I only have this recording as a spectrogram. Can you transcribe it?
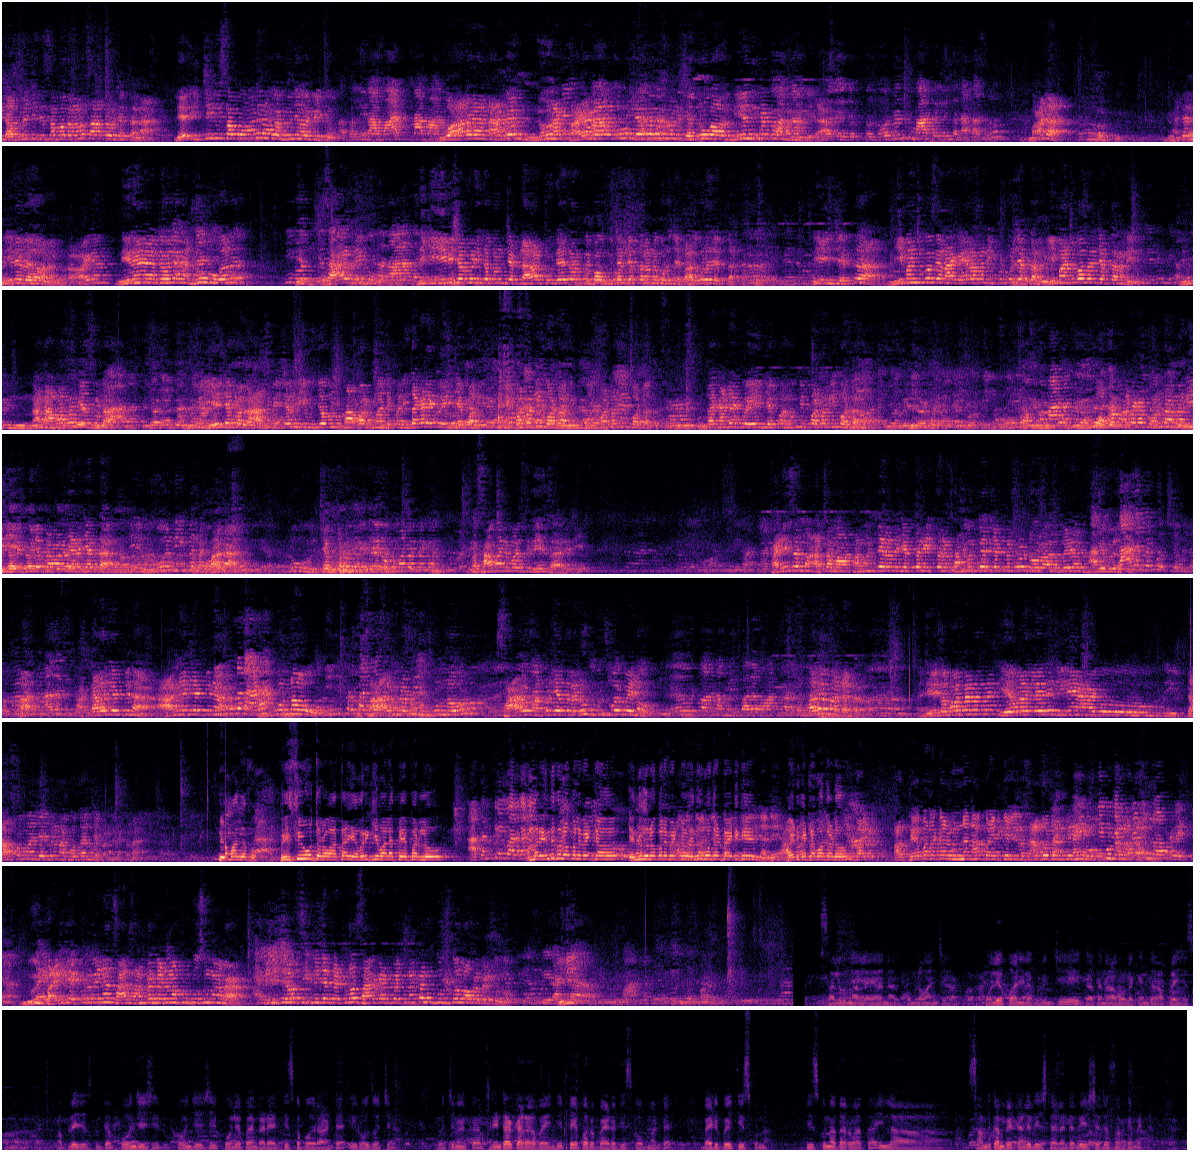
నేను డబ్బులు ఇచ్చి తీసుకుపోతాను సార్తో చెప్తానా? లేదు ఇచ్చి తీసుకుపోమని వాళ్ళ గుంజాల పెట్టు నువ్వు ఆడగా నాకేం నువ్వు నాకు శత్రువు కాదు నేను ఎందుకు చెప్తాను మాట అంటే నేనే ఇక? నేనే నువ్వు నీకు ఈ విషయం కూడా ఇంతకుముందు చెప్పినా? టూ డేస్ వరకు ముచ్చట చెప్తానన్న కూడా చెప్పా అది కూడా చెప్తా. నీ చెప్తా నీ మంచి కోసం నాకేం రాదని ఇప్పుడు కూడా చెప్తాను. నీ మంచి కోసం చెప్తాను నేను. నన్ను అపార్థం చేసుకుంటా. నువ్వు ఏం చెప్పాలి? లాస్ట్ విషయం నీ ఉద్యోగం కాపాడుకోమని చెప్పాను ఇంతకంటే ఎక్కువ ఏం చెప్పాను నీ పొట్ట నీ కొట్టాను నీ పొట్ట నీ కొట్టాను ఇంతకంటే ఎక్కువ ఏం చెప్పాను నీ పొట్ట నీ కొట్టాను నువ్వు ఒక్క మాటగా కొంటాను నీ ఏ పిల్ల ప్రమాణం జరగేస్తా నువ్వు నీకు నాకు బాగా. నువ్వు చెప్పుకుంటే ఒక మాట ఒక సామాన్య పరిస్థితి ఏం సార్ ఇది? కనీసం అట్లా మా తమ్ముని పేరు అని చెప్తాను ఇతను తమ్ముని పేరు చెప్పినా కూడా డోర్ వాళ్ళ పేరు అక్కడ చెప్పిన ఆమె చెప్పిన నువ్వున్నావు. సార్ ఉన్నాడు నువ్వున్నావు సార్ అప్పుడు చెప్తాడు గుంజుకొని పోయినావు భలే మాట్లాడతారు. అది ఏదో మాట్లాడాలి ఏం అడగలేదు నేనే నాకు దాపమ్మని చెప్పిన నాకు వద్దని చెప్పాను చెప్పనా? చెప్పు రిసీవ్ తర్వాత ఎవరికి ఇవ్వాలి పేపర్లు? మరి ఎందుకు లోపల పెట్టినావు? ఎందుకు లోపల పెట్టినావు? ఎందుకు పోతాడు బయటికి? బయటికి ఎట్లా పోతాడు? ఆ పేపర్ ఉన్నానా? బయటికి వెళ్ళిన? సార్. నువ్వు బయటికి ఎప్పుడు పోయినా సార్ సంతకం పెట్టినప్పుడు కూర్చున్నావా? పిలిచావు సిగ్నేచర్ పెట్టుకున్నావు సార్ కట్ట పెట్టినాక నువ్వు కూర్చొని లోపల పెట్టుకున్నావు. ఇది అట్లా మాట్లాడితే ఏం చెప్పాలి? సలువు మల్లయ్య నాది కొమలవాంచ. పోలియో పానీల గురించి గత నాలుగు రోజుల కింద అప్లై చేసుకున్నాను. అప్లై చేసుకుంటే ఫోన్ చేసిండ్రు ఫోన్ చేసి పోలియో పాన్ రెడీ అయ్యి తీసుకుపోదురా అంటే ఈ రోజు వచ్చిన. వచ్చినాక ప్రింటర్ ఖరాబ్ అయింది పేపర్ బయట తీసుకోమంటే బయటకు పోయి తీసుకున్నా. తీసుకున్న తర్వాత ఇలా సంతకం పెట్టండి రిజిస్టర్ అంటే రిజిస్ట్రేషన్ సంతకం పెట్టాను.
